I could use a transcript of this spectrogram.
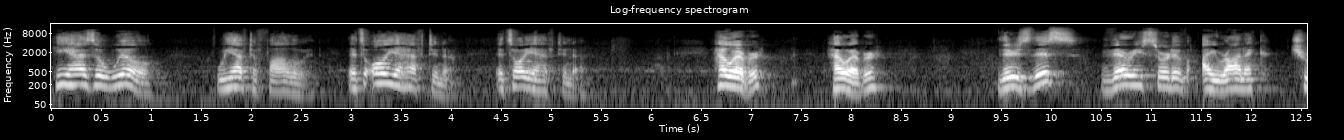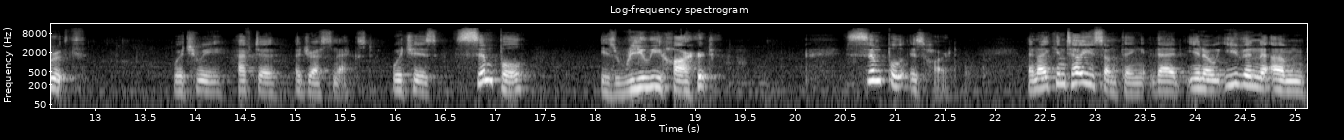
He has a will. We have to follow it. It's all you have to know. It's all you have to know. However, however, there's this very sort of ironic truth, which we have to address next, which is simple is really hard. simple is hard. And I can tell you something that, you know, even, um,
